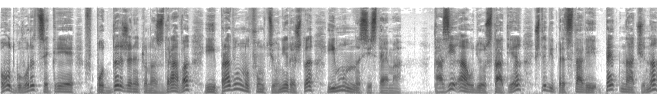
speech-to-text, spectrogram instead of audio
Отговорът се крие в поддържането на здрава и правилно функционираща имунна система. Тази аудиостатия ще ви представи пет начина,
